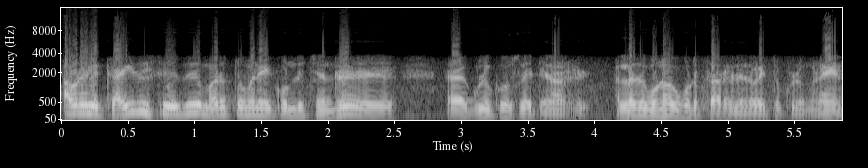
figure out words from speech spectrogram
அவர்களை கைது செய்து மருத்துவமனை கொண்டு சென்று அஹ், குளுக்கோஸ் ஏற்றினார்கள். அல்லது உணவு கொடுத்தார்கள் என்று வைத்துக் கொள்ளுங்களேன்.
